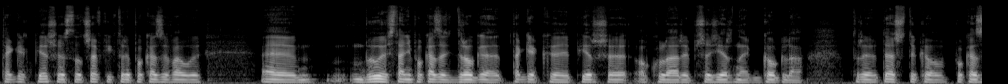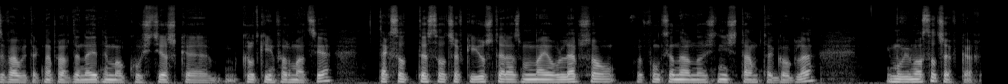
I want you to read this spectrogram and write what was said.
tak jak pierwsze soczewki, które pokazywały, e, były w stanie pokazać drogę, tak jak pierwsze okulary przezierne Gogla, które też tylko pokazywały tak naprawdę na jednym oku ścieżkę, krótkie informacje. Tak so, te soczewki już teraz mają lepszą funkcjonalność niż tamte gogle. I mówimy o soczewkach.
